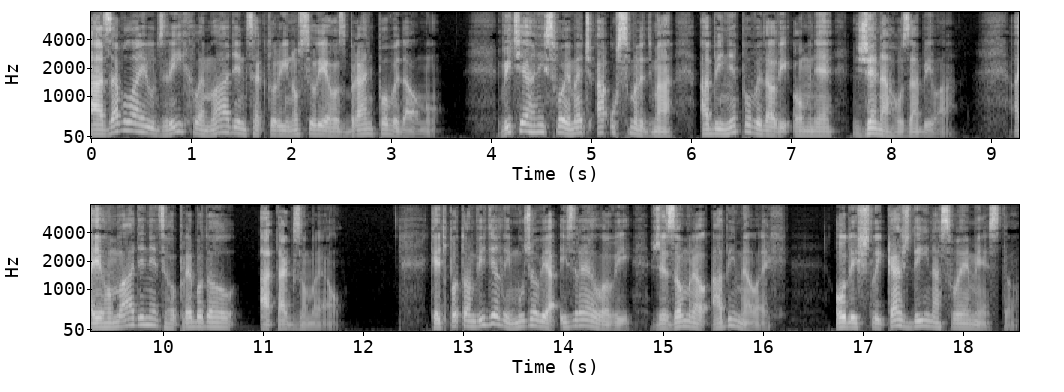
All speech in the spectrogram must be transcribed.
A zavolajúc rýchle mládenca, ktorý nosil jeho zbraň, povedal mu Vyťahni svoj meč a usmrť ma, aby nepovedali o mne, žena ho zabila. A jeho mládenec ho prebodol a tak zomrel. Keď potom videli mužovia Izraelovi, že zomrel Abimelech, odišli každý na svoje miesto.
